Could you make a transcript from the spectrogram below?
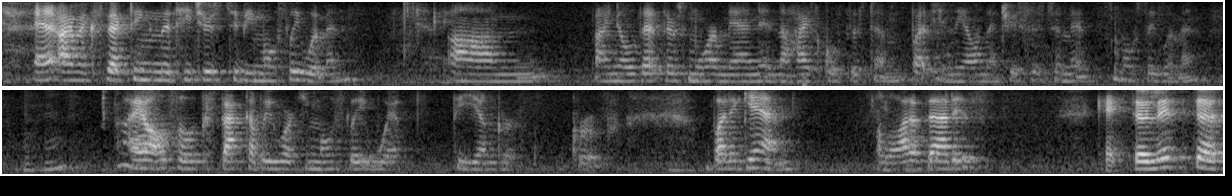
and I'm expecting the teachers to be mostly women. Okay. Um, I know that there's more men in the high school system, but in the elementary system, it's mostly women. Mhm. I also expect I'll be working mostly with the younger group. But again, a lot of that is, Okay, so let's uh,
